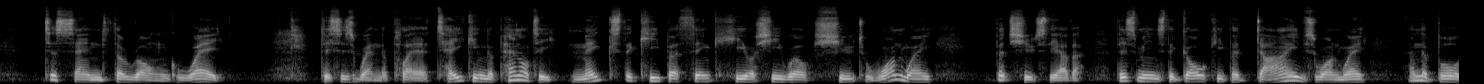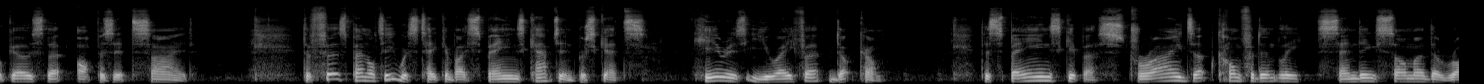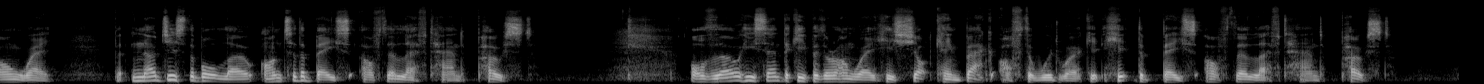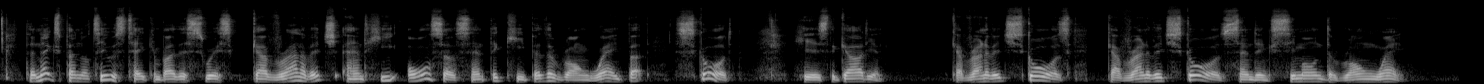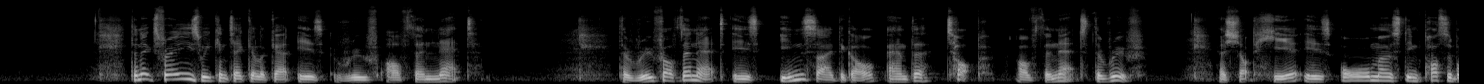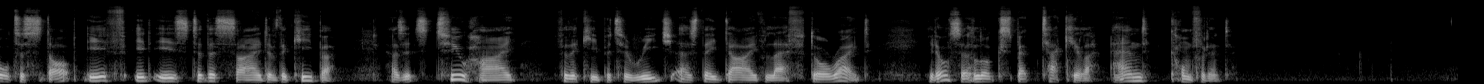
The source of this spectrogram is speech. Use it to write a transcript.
to send the wrong way. This is when the player taking the penalty makes the keeper think he or she will shoot one way but shoots the other. This means the goalkeeper dives one way and the ball goes the opposite side. The first penalty was taken by Spain's captain Busquets. Here is UEFA.com. The Spain skipper strides up confidently, sending Sommer the wrong way, but nudges the ball low onto the base of the left hand post. Although he sent the keeper the wrong way, his shot came back off the woodwork. It hit the base of the left hand post. The next penalty was taken by the Swiss Gavranovic, and he also sent the keeper the wrong way, but scored. Here's the Guardian. Gavranovic scores. Gavranovic scores, sending Simon the wrong way. The next phrase we can take a look at is roof of the net. The roof of the net is inside the goal and the top of the net, the roof. A shot here is almost impossible to stop if it is to the side of the keeper, as it's too high for the keeper to reach as they dive left or right. It also looks spectacular and confident.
